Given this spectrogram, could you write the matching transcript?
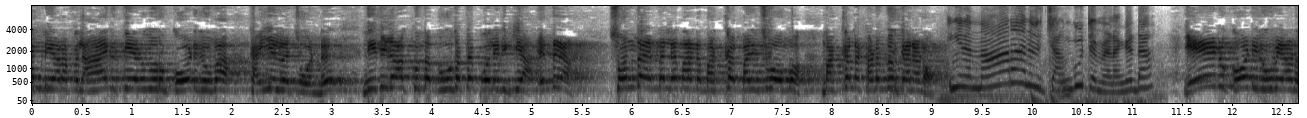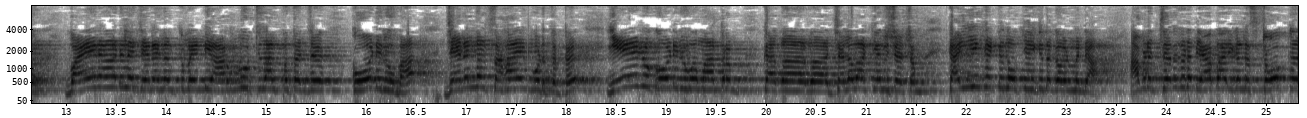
എം ഡി ആർ എഫിൽ ആയിരത്തി എഴുന്നൂറ് കോടി രൂപ കയ്യിൽ വെച്ചുകൊണ്ട് നിധി കാക്കുന്ന ഭൂതത്തെ പോലെ ഇരിക്കുക. എന്തിനാ? സ്വന്തം എം എൽ എമാരുടെ മക്കൾ മരിച്ചു പോകുമ്പോ മക്കളുടെ കടം തീർക്കാനാണോ? ഇങ്ങനെ നാറാനൊരു ചങ്കൂറ്റം വേണം കേട്ടാ. ഏഴ് കോടി രൂപയാണ് വയനാടിലെ ജനങ്ങൾക്ക് വേണ്ടി അറുന്നൂറ്റി നാൽപ്പത്തി അഞ്ച് കോടി രൂപ ജനങ്ങൾ സഹായം കൊടുത്തിട്ട് ഏഴ് കോടി രൂപ മാത്രം ചെലവാക്കിയതിനു ശേഷം കയ്യും കെട്ടി നോക്കിയിരിക്കുന്ന ഗവൺമെന്റാ. അവിടെ ചെറുകിട വ്യാപാരികളുടെ സ്റ്റോക്ക്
